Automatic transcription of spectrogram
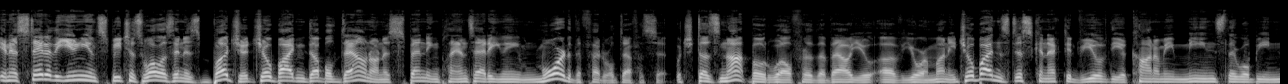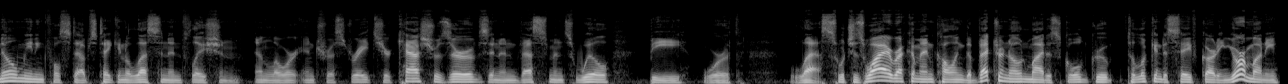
In his State of the Union speech, as well as in his budget, Joe Biden doubled down on his spending plans, adding even more to the federal deficit, which does not bode well for the value of your money. Joe Biden's disconnected view of the economy means there will be no meaningful steps taken to lessen inflation and lower interest rates. Your cash reserves and investments will be worth less, which is why I recommend calling the veteran owned Midas Gold Group to look into safeguarding your money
